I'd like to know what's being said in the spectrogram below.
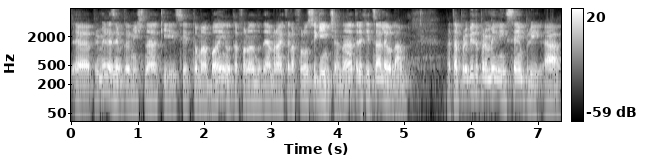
é, primeiro exemplo da Mishnah que se tomar banho, está falando de Amra que ela falou o seguinte: Anatra Hitzaleulam, está proibido para mim sempre a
